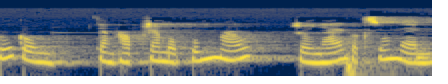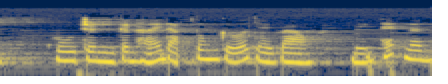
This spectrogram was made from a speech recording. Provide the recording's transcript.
Cuối cùng, chàng học ra một vũng máu, rồi ngã vật xuống nệm. Thu Trinh kinh hãi đạp tung cửa chạy vào, miệng thét lên.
